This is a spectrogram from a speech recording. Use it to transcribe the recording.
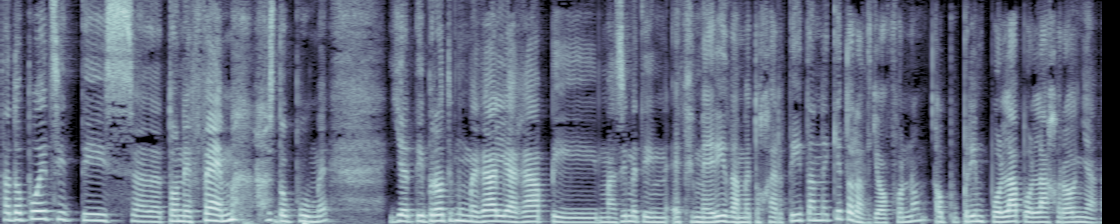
θα το πω έτσι, της, ε, τον FM, ας το πούμε, γιατί η πρώτη μου μεγάλη αγάπη μαζί με την εφημερίδα με το χαρτί ήταν και το ραδιόφωνο, όπου πριν πολλά πολλά χρόνια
